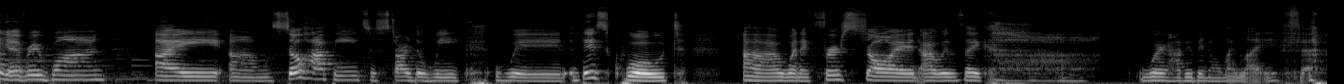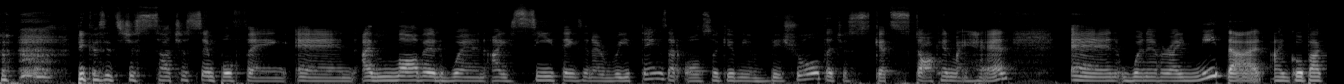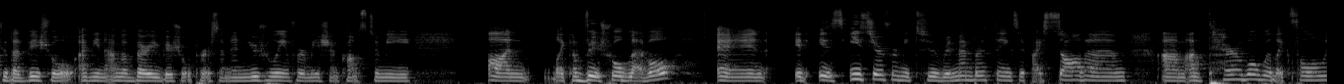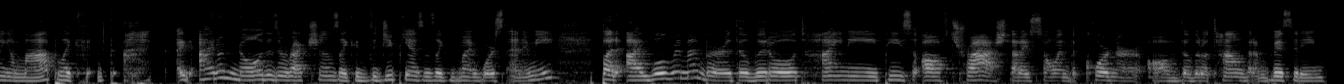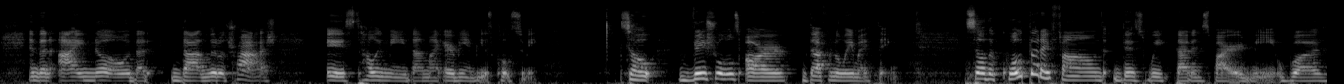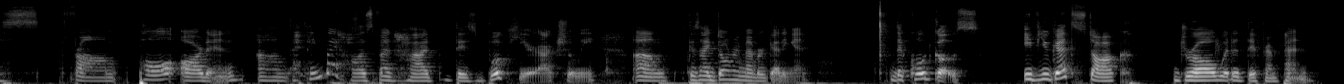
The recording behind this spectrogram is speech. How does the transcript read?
Hi everyone. I am so happy to start the week with this quote. Uh, when I first saw it, I was like, Where have you been all my life? because it's just such a simple thing. And I love it when I see things and I read things that also give me a visual that just gets stuck in my head. And whenever I need that, I go back to that visual. I mean, I'm a very visual person, and usually information comes to me on like a visual level. And it is easier for me to remember things if I saw them. Um, I'm terrible with like following a map. Like, I, I don't know the directions. Like, the GPS is like my worst enemy but I will remember the little tiny piece of trash that I saw in the corner of the little town that I'm visiting. And then I know that that little trash is telling me that my Airbnb is close to me. So visuals are definitely my thing. So the quote that I found this week that inspired me was from Paul Arden. Um, I think my husband had this book here actually, because um, I don't remember getting it the quote goes If you get stuck, draw with a different pen.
